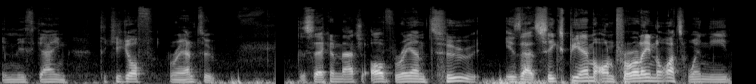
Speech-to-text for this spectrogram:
in this game to kick off round two. The second match of round two is at 6 pm on Friday night when the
